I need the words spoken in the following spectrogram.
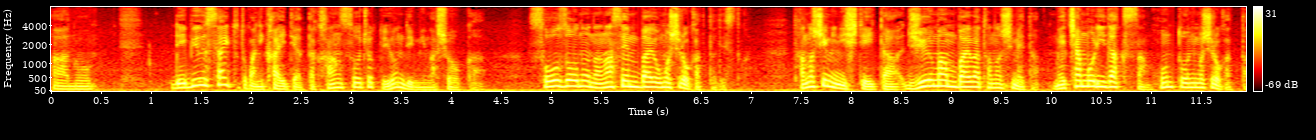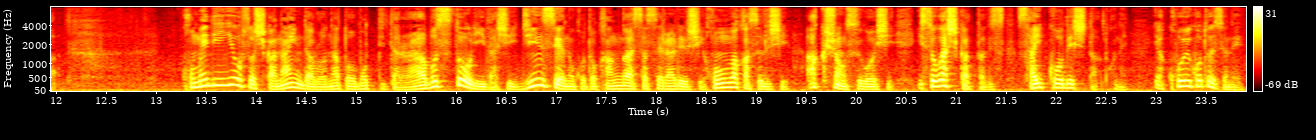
あの、レビューサイトとかに書いてあった感想をちょっと読んでみましょうか。想像の7000倍面白かったですとか。楽しみにしていた10万倍は楽しめた。めちゃ盛りだくさん。本当に面白かった。コメディ要素しかないんだろうなと思っていたらラブストーリーだし、人生のこと考えさせられるし、ほんわかするし、アクションすごいし、忙しかったです。最高でした。とかね。いや、こういうことですよね。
